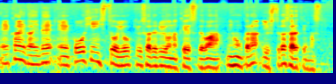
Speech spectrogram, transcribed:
えー、海外で、えー、高品質を要求されるようなケースでは日本から輸出がされています。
